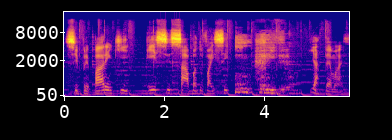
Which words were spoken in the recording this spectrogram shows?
Se preparem que esse sábado vai ser incrível. E até mais.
